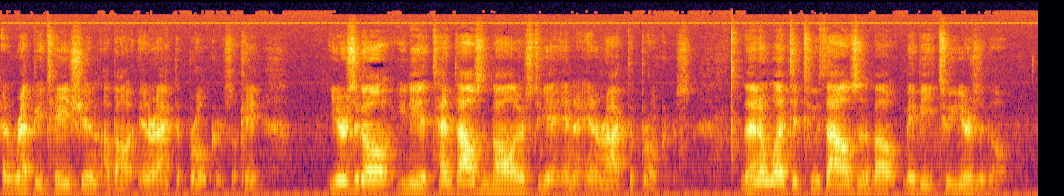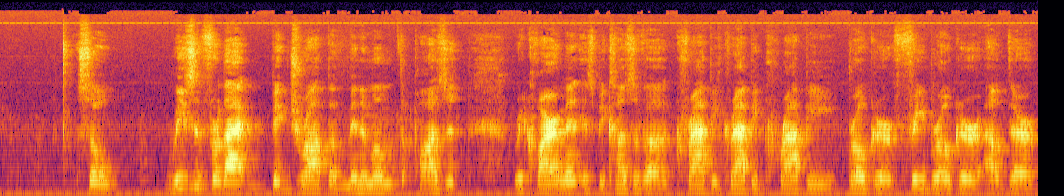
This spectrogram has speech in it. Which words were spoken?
and reputation about interactive brokers, okay? Years ago, you needed $10,000 to get interactive brokers. Then it went to 2000 about maybe two years ago. So, reason for that big drop of minimum deposit requirement is because of a crappy, crappy, crappy broker, free broker out there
